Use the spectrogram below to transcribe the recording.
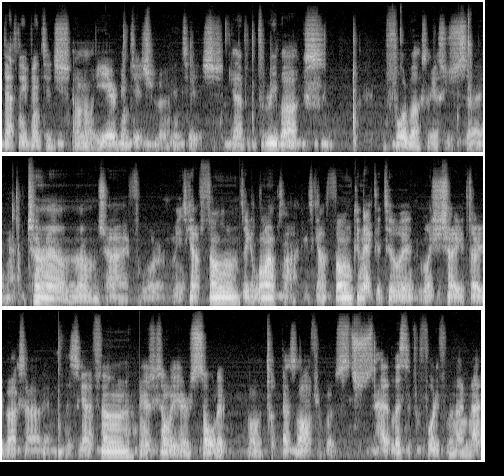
Definitely vintage. I don't know year vintage, but vintage. Got for three bucks. Four bucks, I guess you should say. Turn around and I'm gonna try for. I mean, it's got a phone. It's like an alarm clock. It's got a phone connected to it. Why should try to get 30 bucks out of it? This has got a phone. There's somebody here sold it well, took best offer was had it listed for forty four ninety nine.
